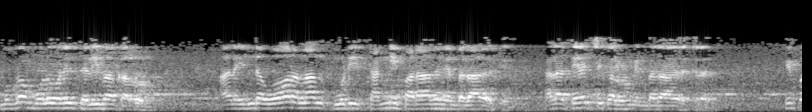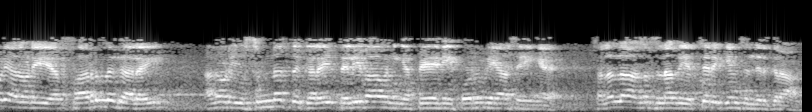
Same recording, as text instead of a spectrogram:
முகம் முழுவதும் தெளிவாக கழுவணும். அதில் இந்த ஓரெல்லாம் முடி தண்ணி படாது என்பதாக இருக்கு. நல்லா தேய்ச்சி கழுவணும் என்பதாக இருக்கிறது. இப்படி அதனுடைய பருளுகளை அதனுடைய சுண்ணத்துக்களை தெளிவாக நீங்க பேணி பொறுமையா செய்யுங்க. சல்லல்லா அலுவலாத எச்சரிக்கையும் செஞ்சிருக்கிறான்.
